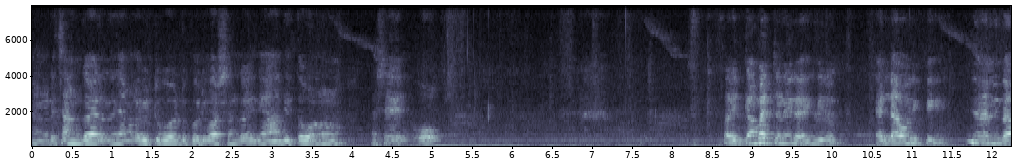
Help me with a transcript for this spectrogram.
ഞങ്ങളുടെ ചങ്കായിരുന്നു. ഞങ്ങളെ വിട്ടു പോയിട്ട് ഇപ്പോൾ ഒരു വർഷം കഴിഞ്ഞ് ആദ്യത്തെ ഓണമാണ് പക്ഷേ ഓ സഹിക്കാൻ പറ്റണില്ല. എങ്കിലും എല്ലാം ഒരുക്കി ഞാനിതാ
